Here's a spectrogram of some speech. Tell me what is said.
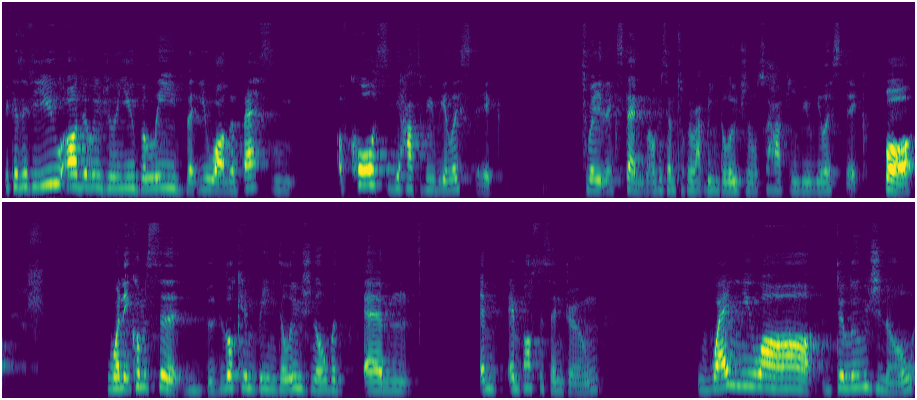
Because if you are delusional you believe that you are the best, and of course you have to be realistic to an extent. Obviously, I'm talking about being delusional, so how can you be realistic? But when it comes to looking being delusional with um, imposter syndrome, when you are delusional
